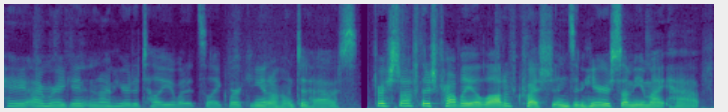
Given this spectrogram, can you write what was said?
Hey, I'm Reagan, and I'm here to tell you what it's like working in a haunted house. First off, there's probably a lot of questions, and here are some you might have.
